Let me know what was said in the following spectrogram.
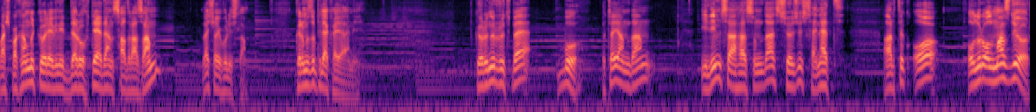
başbakanlık görevini deruhte eden sadrazam ve Şeyhülislam. Kırmızı plaka yani. Görünür rütbe bu. Öte yandan ilim sahasında sözü senet. Artık o olur olmaz diyor.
